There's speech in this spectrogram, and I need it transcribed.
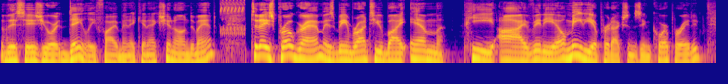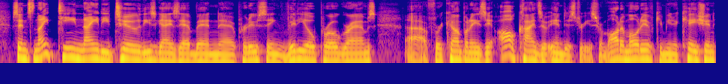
This is your daily five minute connection on demand. Today's program is being brought to you by M. PI Video Media Productions Incorporated. Since 1992, these guys have been uh, producing video programs uh, for companies in all kinds of industries from automotive, communication,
